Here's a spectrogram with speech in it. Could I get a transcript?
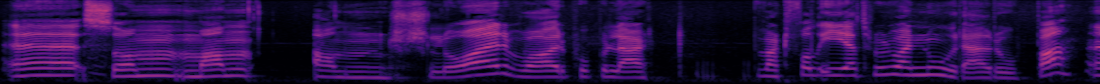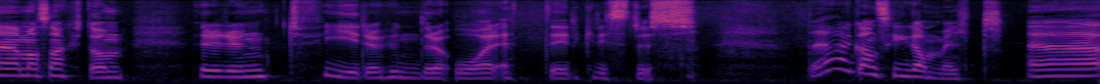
Eh, som man anslår var populært i hvert fall i jeg tror det var Nord-Europa. Eh, man snakket om rundt 400 år etter Kristus. Det er ganske gammelt. Eh,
